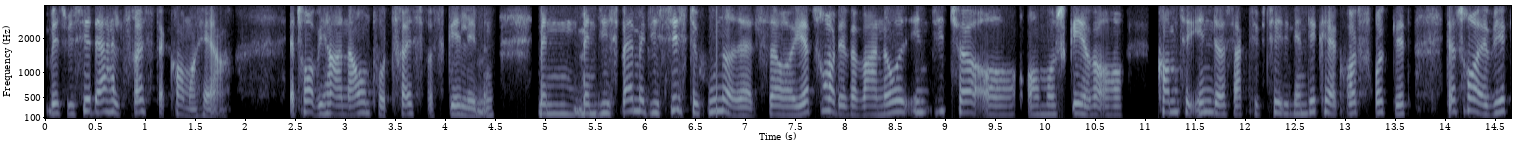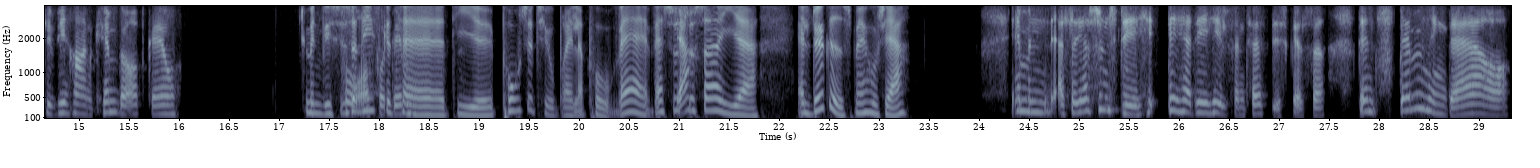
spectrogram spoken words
hvis vi siger, at der er 50, der kommer her, jeg tror, vi har navn på 60 forskellige, men, men, men de, hvad med de sidste 100? Altså, jeg tror, det vil være noget, inden de tør og, og måske at komme til indendørs aktivitet igen. Det kan jeg godt frygte lidt. Der tror jeg virkelig, vi har en kæmpe opgave. Men hvis vi så lige skal tage de øh, positive briller på, hvad, hvad synes ja. du så, I er, er lykkedes med hos jer? Jamen, altså, jeg synes, det, det her det er helt fantastisk. Altså, den stemning, der er, og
